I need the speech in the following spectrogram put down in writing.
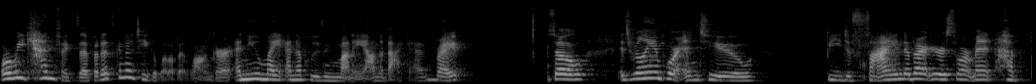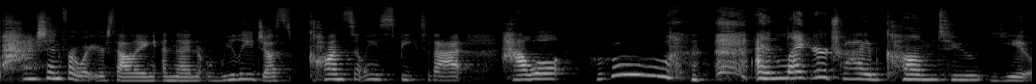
Or we can fix it, but it's gonna take a little bit longer and you might end up losing money on the back end, right? So it's really important to be defined about your assortment, have passion for what you're selling, and then really just constantly speak to that. How will and let your tribe come to you,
